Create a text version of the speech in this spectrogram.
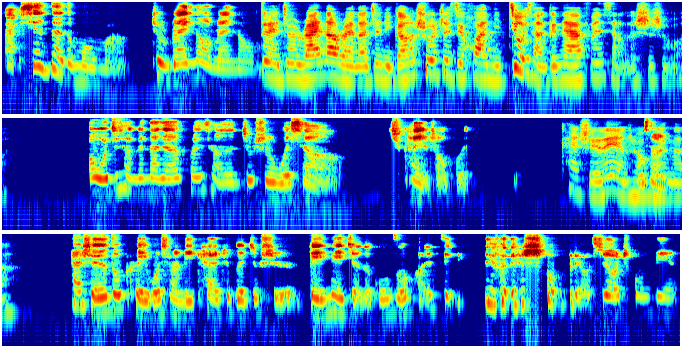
啊，现在的梦吗？就 right now，right now。对，就 right now，right now。就你刚刚说这句话，你就想跟大家分享的是什么？哦，我就想跟大家分享的就是我想去看演唱会。看谁的演唱会呢？看谁的都可以。我想离开这个就是被内卷的工作环境，有点受不了，需要充电。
